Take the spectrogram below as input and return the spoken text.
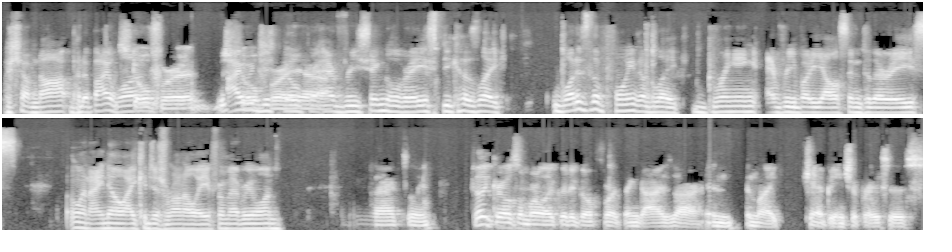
which I'm not, but if I was, Just go for it. Just I would just for go it, for yeah. every single race because, like, what is the point of like bringing everybody else into the race when I know I could just run away from everyone? Exactly. I feel like girls are more likely to go for it than guys are in, in like championship races.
